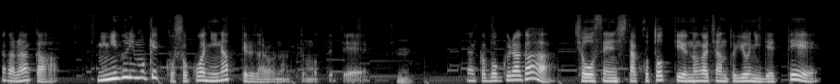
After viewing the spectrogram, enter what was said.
だからなんか、耳ぐりも結構そこは担ってるだろうなって思ってて、うんなんか僕らが挑戦したことっていうのがちゃんと世に出て、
